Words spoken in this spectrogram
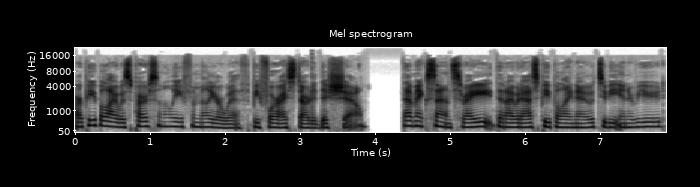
are people I was personally familiar with before I started this show. That makes sense, right? That I would ask people I know to be interviewed.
